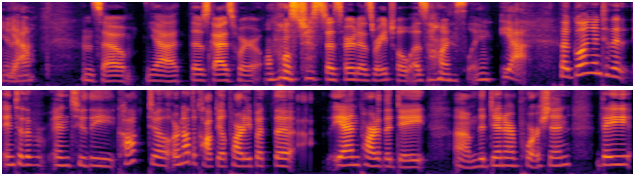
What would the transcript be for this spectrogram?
you know. Yeah. And so, yeah, those guys were almost just as hurt as Rachel was, honestly. Yeah. But going into the into the into the cocktail or not the cocktail party, but the end part of the date, um, the dinner portion, they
